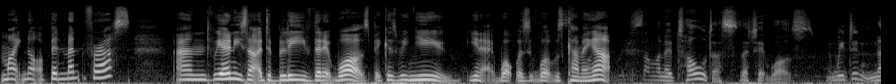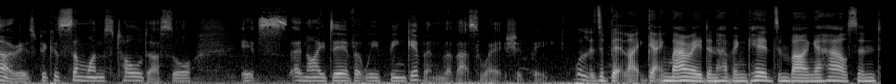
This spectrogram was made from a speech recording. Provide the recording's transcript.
might not have been meant for us? And we only started to believe that it was because we knew you know what was what was coming up. Someone had told us that it was. We didn't know. It's because someone's told us or it's an idea that we've been given that that's the way it should be well, it's a bit like getting married and having kids and buying a house, and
